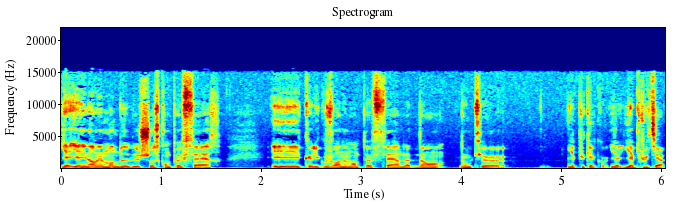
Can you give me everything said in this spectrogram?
Il y, a énormément de, de choses qu'on peut faire et que les gouvernements peuvent faire là-dedans. Donc, il euh, n'y a plus qu'à. Il y, a plus qu'à.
